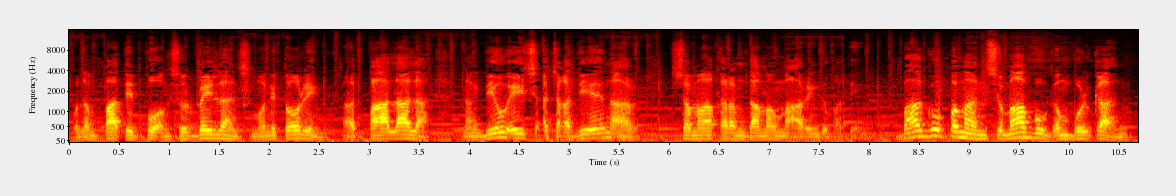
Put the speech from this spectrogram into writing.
Walang patid po ang surveillance, monitoring at paalala ng DOH at saka DNR sa mga karamdamang maaring dumating. Bago pa man sumabog ang bulkan,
